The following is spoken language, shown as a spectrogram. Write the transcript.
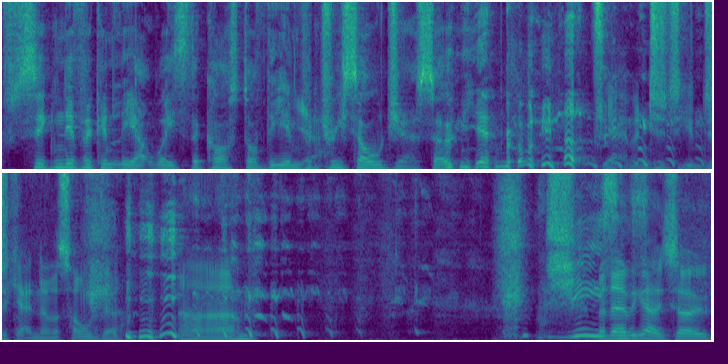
significantly outweighs the cost of the infantry soldier. So yeah, probably not. Yeah, but just just get another soldier. Um, Jesus. but there we go. So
